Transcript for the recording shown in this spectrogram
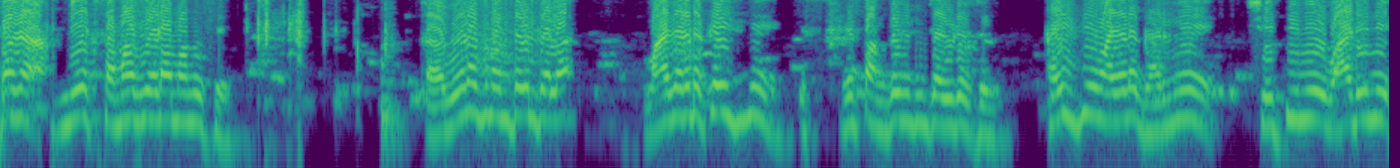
बघा मी एक समाज वेडा माणूस आहे. वेळच म्हणता येईल त्याला. माझ्याकडे काहीच नाही. हे- सांगतो मी तुमच्या व्हिडिओ काहीच नाही माझ्याकडे घर नाही शेती नाही वाडी नाही.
